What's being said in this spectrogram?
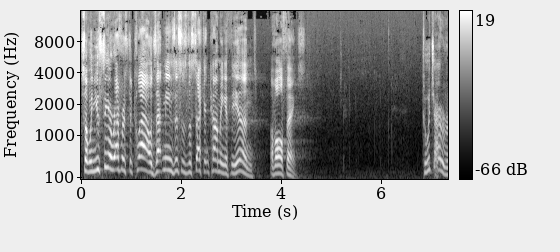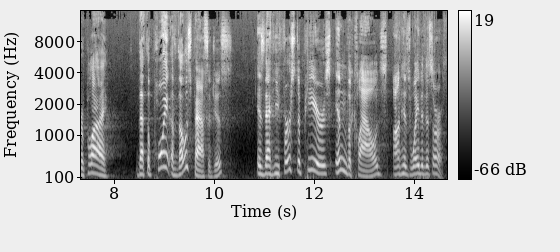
So when you see a reference to clouds, that means this is the second coming at the end of all things. To which I would reply that the point of those passages is that he first appears in the clouds on his way to this earth.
